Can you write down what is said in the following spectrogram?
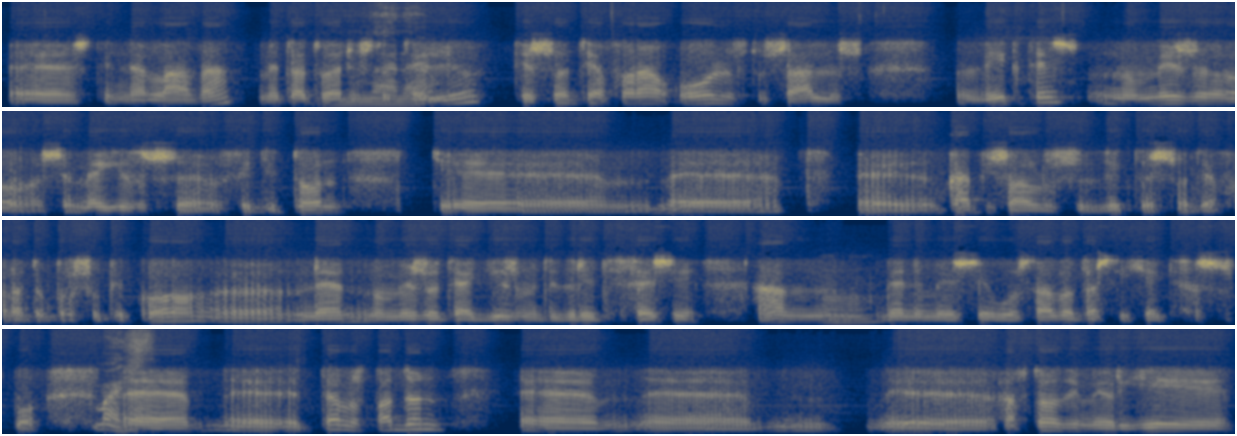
ε, στην Ελλάδα μετά το ναι, ναι. Αριστοτέλειο και σε ό,τι αφορά όλους τους άλλους δείκτες. Νομίζω σε μέγεθος ε, φοιτητών και ε, ε, κάποιους άλλους δείκτες ό,τι αφορά το προσωπικό ναι νομίζω ότι αγγίζουμε την τρίτη θέση. Αν δεν είμαι σίγουρος θα δω τα στοιχεία και θα σας πω. Ε, τέλος πάντων αυτό δημιουργεί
